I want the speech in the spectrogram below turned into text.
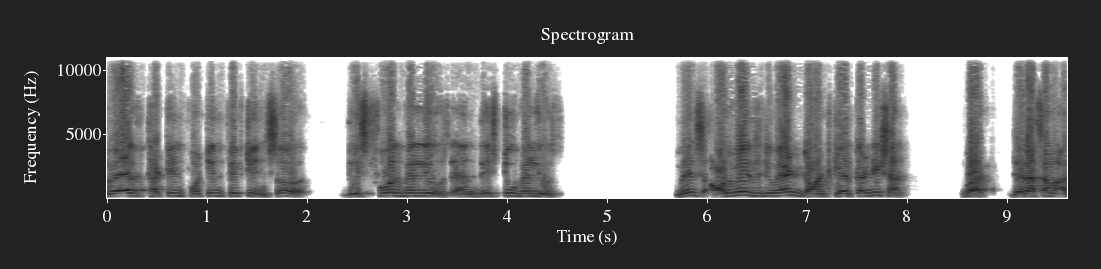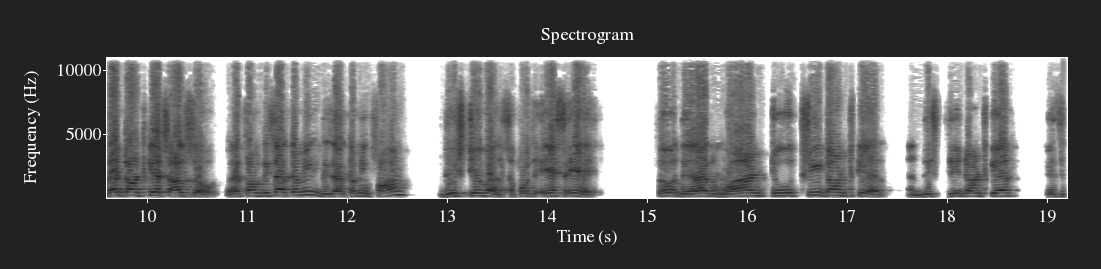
12, 13, 14, 15. So these four values and these two values means always remain don't care condition. But there are some other don't cares also. Where from these are coming? These are coming from this table. Suppose SA. So there are one, two, three don't care. And this three don't care is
